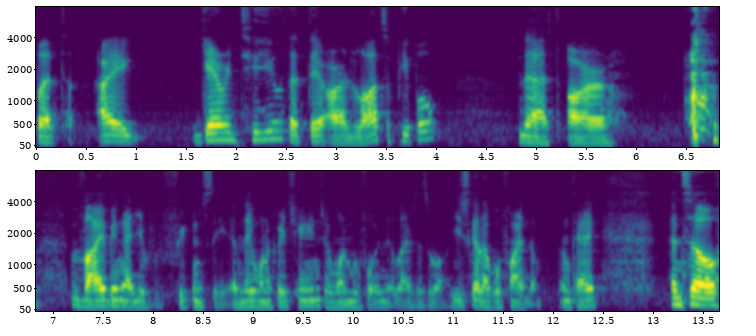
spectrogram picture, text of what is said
But I guarantee you that there are lots of people that are vibing at your frequency and they want to create change and want to move forward in their lives as well. You just gotta go find them, okay? And so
